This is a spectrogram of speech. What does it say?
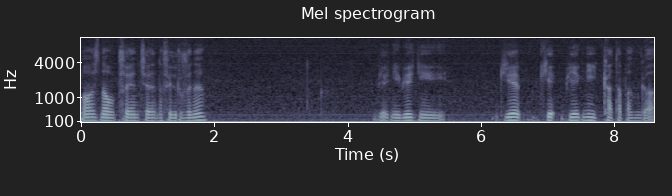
O, znowu przejęcie naszej drużyny. Biegnij, biegnij. Gie, gie, biegnij Katapanga.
